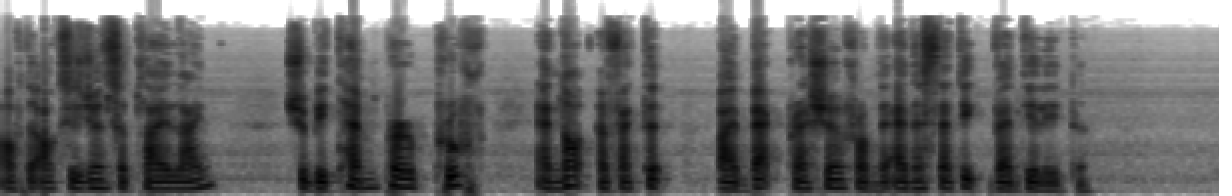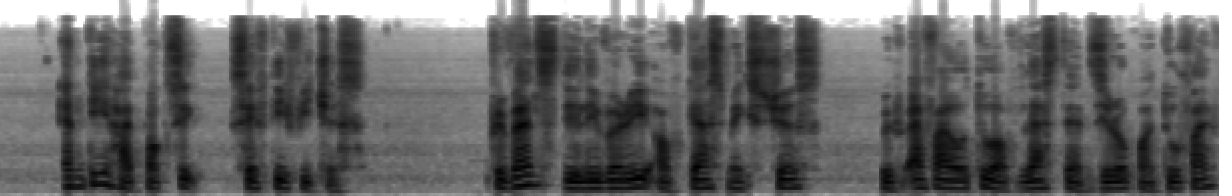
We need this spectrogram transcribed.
of the oxygen supply line, should be tamper proof and not affected by back pressure from the anesthetic ventilator. Anti-hypoxic safety features prevents delivery of gas mixtures with FiO2 of less than 0.25.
